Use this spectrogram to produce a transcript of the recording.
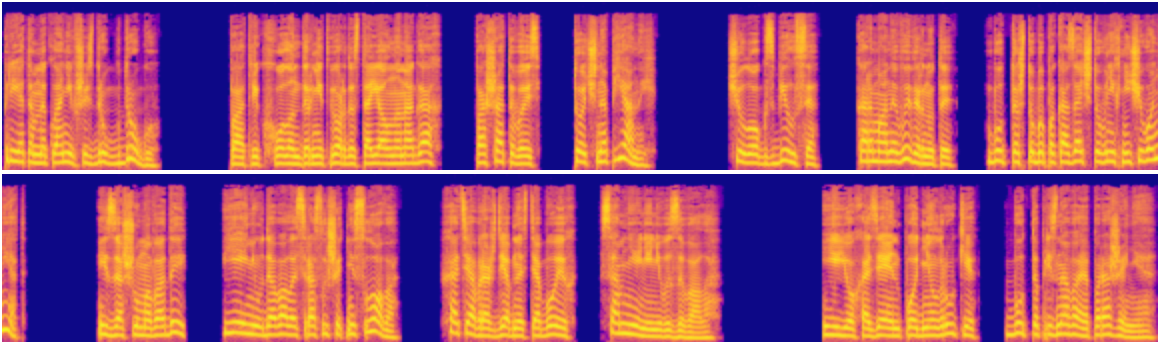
при этом наклонившись друг к другу. Патрик Холландер не твердо стоял на ногах, пошатываясь, точно пьяный. Чулок сбился, карманы вывернуты, будто чтобы показать, что в них ничего нет. Из-за шума воды ей не удавалось расслышать ни слова, хотя враждебность обоих сомнений не вызывала. Ее хозяин поднял руки, будто признавая поражение.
